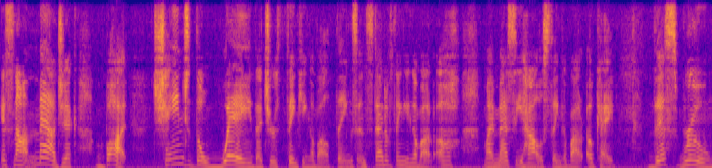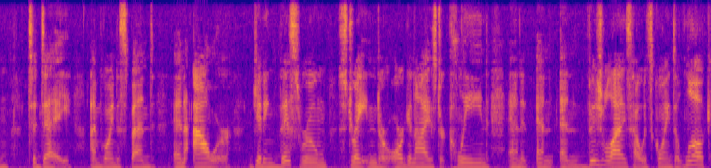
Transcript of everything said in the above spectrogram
It's not magic, but change the way that you're thinking about things. Instead of thinking about, oh, my messy house, think about, okay, this room today, I'm going to spend an hour getting this room straightened or organized or cleaned and, and, and visualize how it's going to look.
